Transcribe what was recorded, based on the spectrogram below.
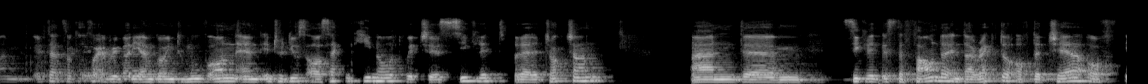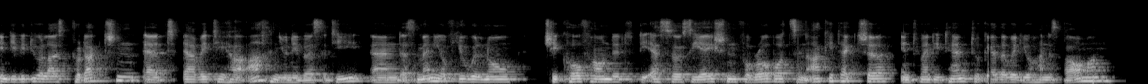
Um, if that's okay for everybody, I'm going to move on and introduce our second keynote, which is Sigrid Brell-Cokcan. And um, Sigrid is the founder and director of the chair of individualized production at RWTH Aachen University. And as many of you will know, she co-founded the Association for Robots in Architecture in 2010 together with Johannes Braumann.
